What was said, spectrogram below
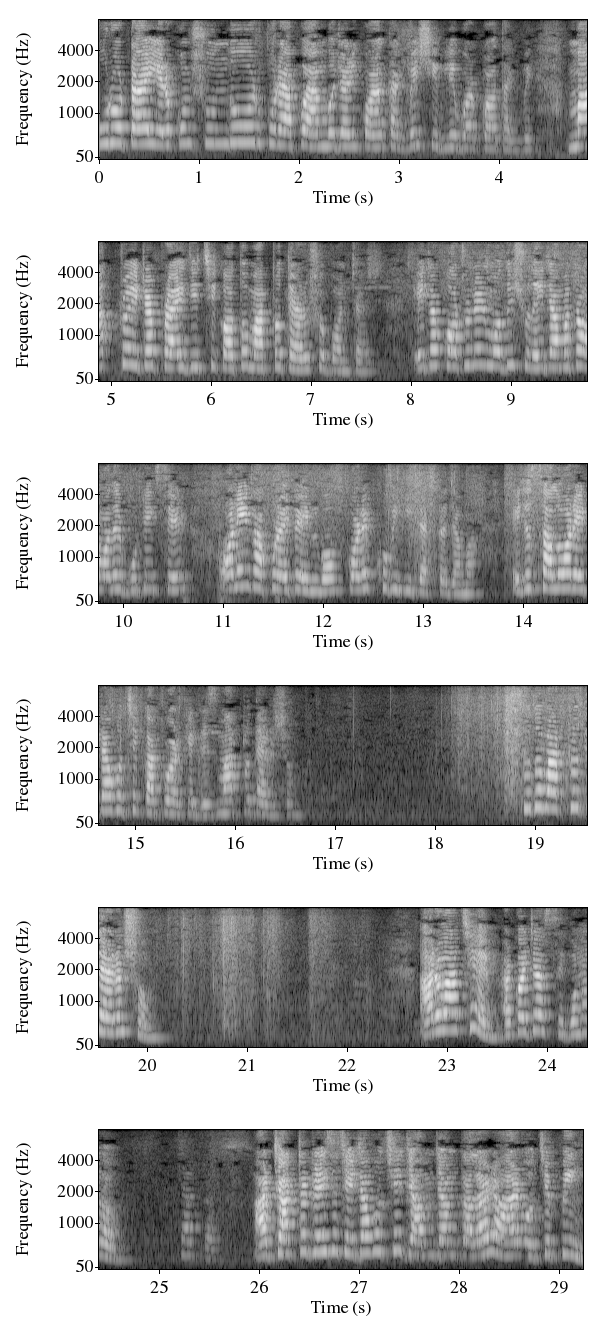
পুরোটাই এরকম সুন্দর করে আপু এম্ব্রয়ডারি করা থাকবে শিবলি ওয়ার্ক করা থাকবে। মাত্র এটার প্রাইস দিচ্ছি কত? মাত্র তেরোশো পঞ্চাশ। এটা কটনের মধ্যে শুধু এই জামাটা আমাদের বুটিক্সের অনেক আপুরা এটা ইনভলভ করে খুবই হিট একটা জামা। এটা সালোয়ার এটা হচ্ছে কাটওয়ার্কের ড্রেস মাত্র তেরোশো। শুধুমাত্র তেরোশো। আরও আছে? আর কয়টা আছে? গোনা দাও। আর চারটা ড্রেস আছে এটা হচ্ছে জাম জাম কালার আর হচ্ছে পিঙ্ক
